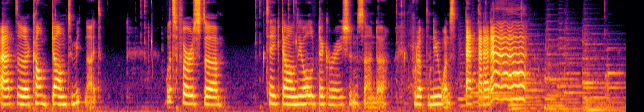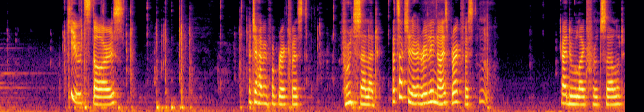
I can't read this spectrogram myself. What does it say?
at the countdown to midnight. Let's first uh, take down the old decorations and uh, put up the new ones. Da da da da! Cute stars. What are you having for breakfast? Fruit salad. That's actually a really nice breakfast. I do like fruit salad.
